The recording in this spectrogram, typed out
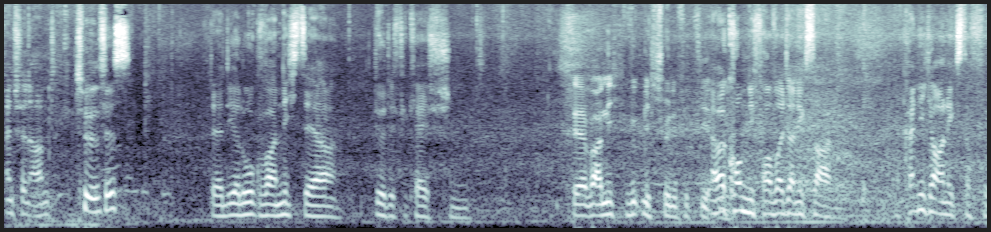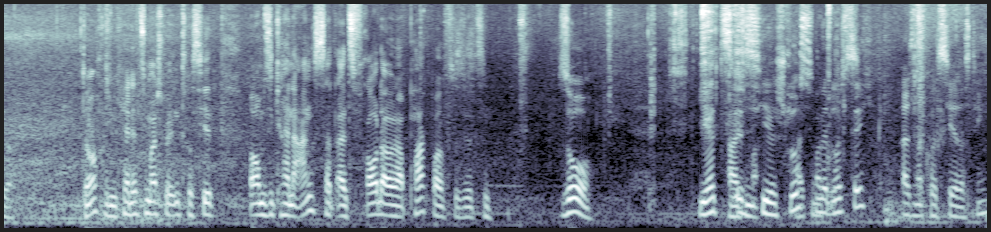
Einen schönen Abend. Tschüss. Tschüss. Der Dialog war nicht sehr beautification. Der war nicht wirklich schönifiziert. Aber komm, die Frau wollte ja nichts sagen. Da kann ich ja auch nichts dafür. Doch, mich hätte zum Beispiel interessiert, warum sie keine Angst hat, als Frau da in der Parkbank zu sitzen. So, jetzt Halt ist mal- hier Schluss halt mit kurz. lustig. Halt mal kurz hier das Ding.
